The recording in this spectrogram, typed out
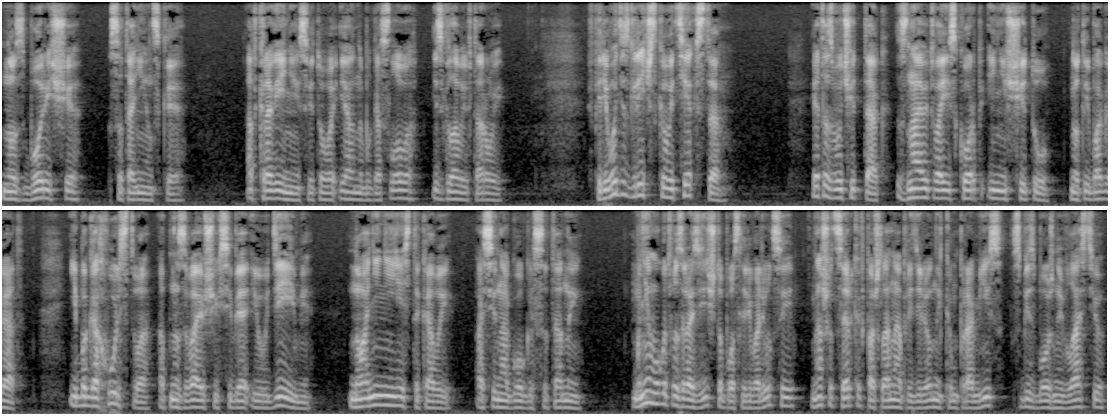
но сборище сатанинское. Откровение святого Иоанна Богослова из главы 2. В переводе с греческого текста это звучит так: "Знаю твои скорбь и нищету, но ты богат". И богохульство от называющих себя иудеями, но они не есть таковы, а синагога сатаны. Мне могут возразить, что после революции наша церковь пошла на определенный компромисс с безбожной властью,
